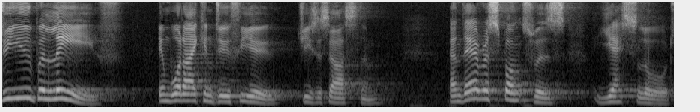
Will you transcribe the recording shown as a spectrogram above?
Do you believe in what I can do for you? Jesus asked them. And their response was, Yes, Lord.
